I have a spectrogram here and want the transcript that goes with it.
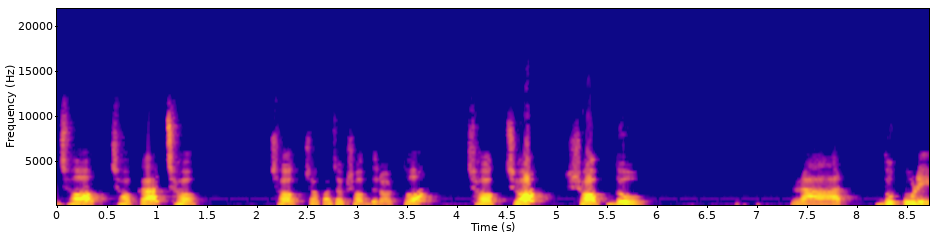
ঝক ছকা ঝক। ছক ছকা ঝক শব্দের অর্থ ঝক ঝক শব্দ। রাত দুপুরে।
